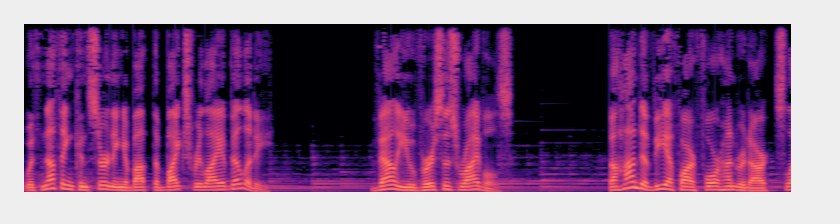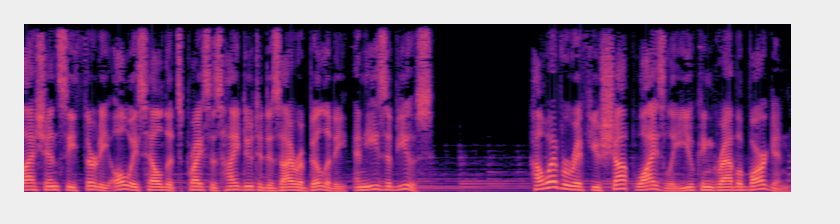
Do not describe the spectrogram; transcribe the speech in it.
with nothing concerning about the bike's reliability. Value versus rivals. The Honda VFR 400R/NC30 always held its prices high due to desirability and ease of use. However, if you shop wisely, you can grab a bargain.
